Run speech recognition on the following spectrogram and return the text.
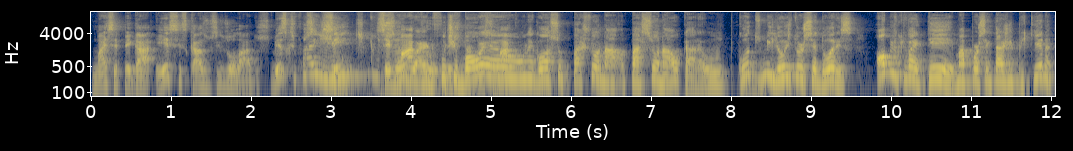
Mas você pegar esses casos isolados, mesmo que Ai, 100, gente ser céu, macro, Eduardo, futebol é macro. um negócio passional, passional, cara. O- quantos milhões de torcedores? Óbvio que vai ter uma porcentagem pequena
